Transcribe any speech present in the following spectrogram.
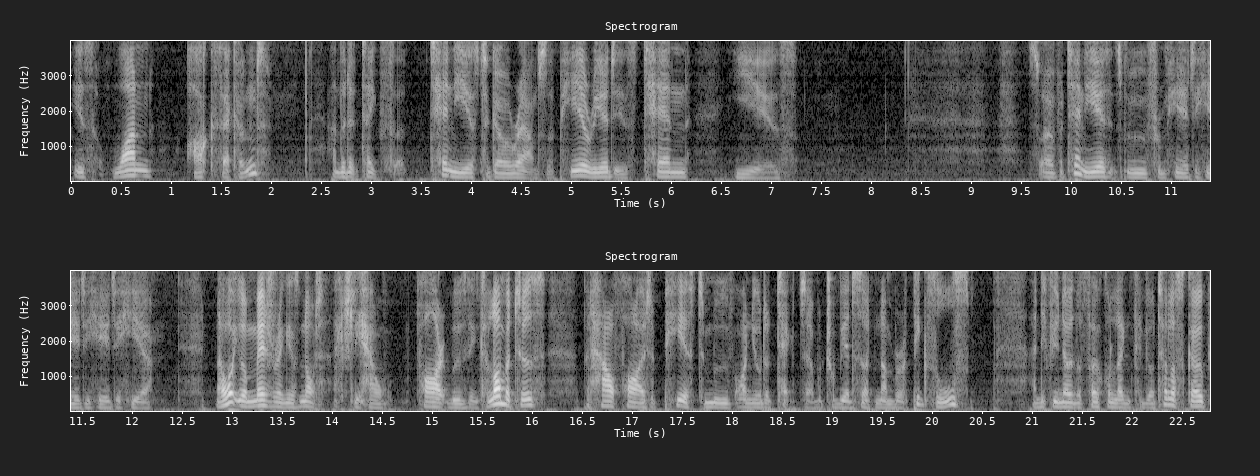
is 1 arc second and that it takes uh, 10 years to go around. So the period is 10 years. So over 10 years it's moved from here to here to here to here. Now what you're measuring is not actually how far it moves in kilometers, but how far it appears to move on your detector, which will be a certain number of pixels. And if you know the focal length of your telescope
